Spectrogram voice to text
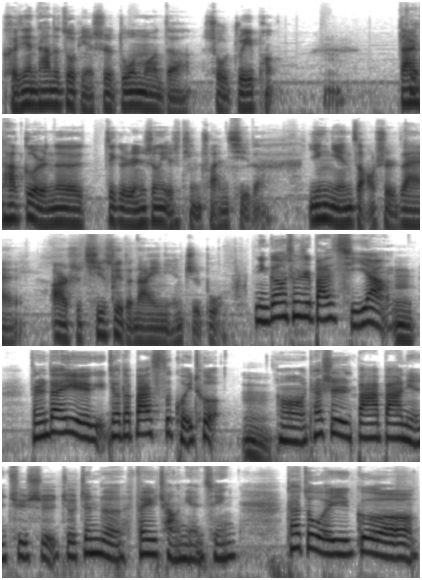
可见他的作品是多么的受追捧。嗯，当然他个人的这个人生也是挺传奇的，英年早逝，在二十七岁的那一年止步。你刚刚说是巴斯奇亚，嗯，反正大家也叫他巴斯奎特。嗯嗯，他是八八年去世，就真的非常年轻。他作为一个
